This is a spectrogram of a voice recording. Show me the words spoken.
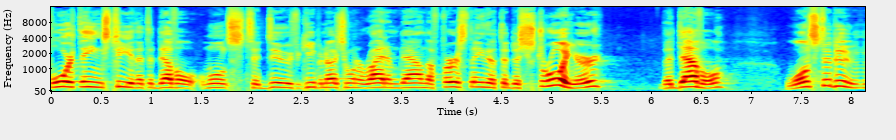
four things to you that the devil wants to do. If you keep a note, you want to write them down. The first thing that the destroyer, the devil, wants to do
